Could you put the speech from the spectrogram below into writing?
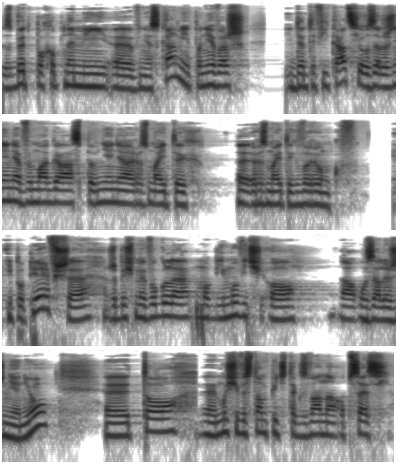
zbyt pochopnymi wnioskami, ponieważ identyfikacja uzależnienia wymaga spełnienia rozmaitych, rozmaitych warunków. I po pierwsze, żebyśmy w ogóle mogli mówić o, o uzależnieniu, to musi wystąpić tak zwana obsesja,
